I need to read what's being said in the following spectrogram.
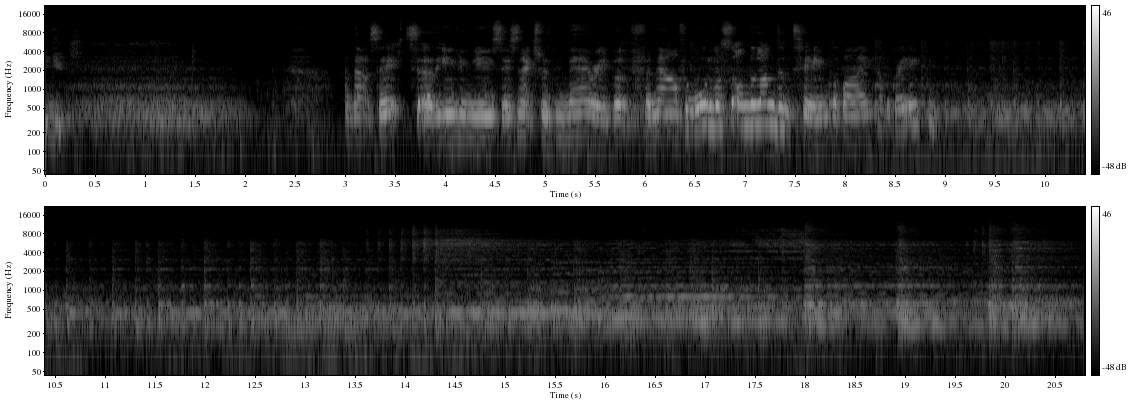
And that's it. Uh, the evening news is next with Mary. But for now, from all of us on the London team, bye bye. Have a great evening.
